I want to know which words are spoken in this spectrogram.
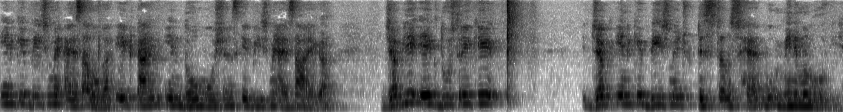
इनके बीच में ऐसा होगा, एक टाइम इन दो मोशंस के बीच में ऐसा आएगा। जब ये एक दूसरे के, जब इनके बीच में जो डिस्टेंस है, वो मिनिमम होगी।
